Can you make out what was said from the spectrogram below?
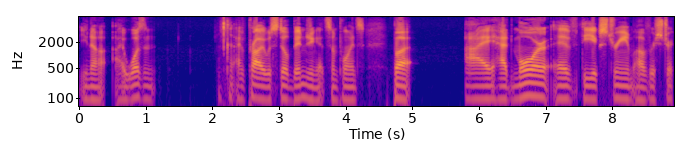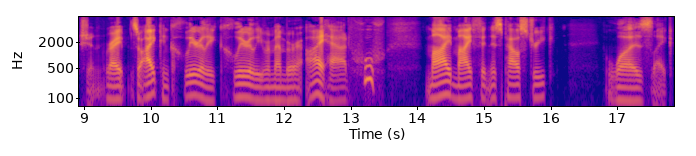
you know, I wasn't, I probably was still binging at some points, but I had more of the extreme of restriction, right? So I can clearly, clearly remember I had, whew, my MyFitnessPal streak was like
